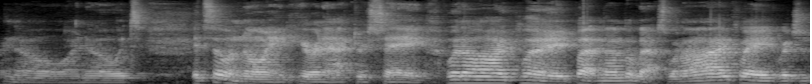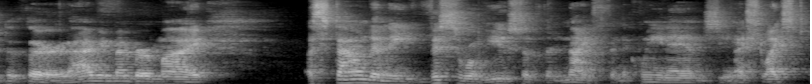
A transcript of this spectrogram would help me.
I know, I know, it's it's so annoying to hear an actor say, when I played, but nonetheless, when I played Richard III, I remember my astoundingly visceral use of the knife in the Queen Anne scene. I sliced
